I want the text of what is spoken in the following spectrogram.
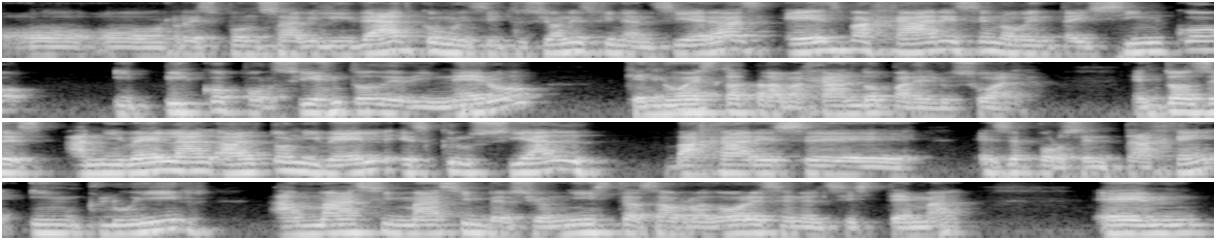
o, responsabilidad como instituciones financieras es bajar ese 95 y pico por ciento de dinero que no está trabajando para el usuario. Entonces, a nivel alto nivel es crucial bajar ese, ese porcentaje, incluir a más y más inversionistas, ahorradores en el sistema. Em,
